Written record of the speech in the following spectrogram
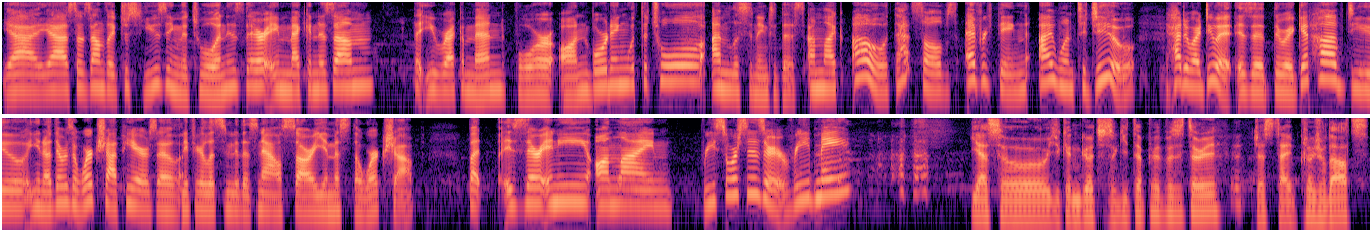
Yeah, yeah. So it sounds like just using the tool. And is there a mechanism that you recommend for onboarding with the tool? I'm listening to this. I'm like, oh, that solves everything I want to do. How do I do it? Is it through a GitHub? Do you, you know, there was a workshop here. So if you're listening to this now, sorry you missed the workshop. But is there any online resources or README? Yeah, so you can go to the GitHub repository, just type Clojure Darts,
